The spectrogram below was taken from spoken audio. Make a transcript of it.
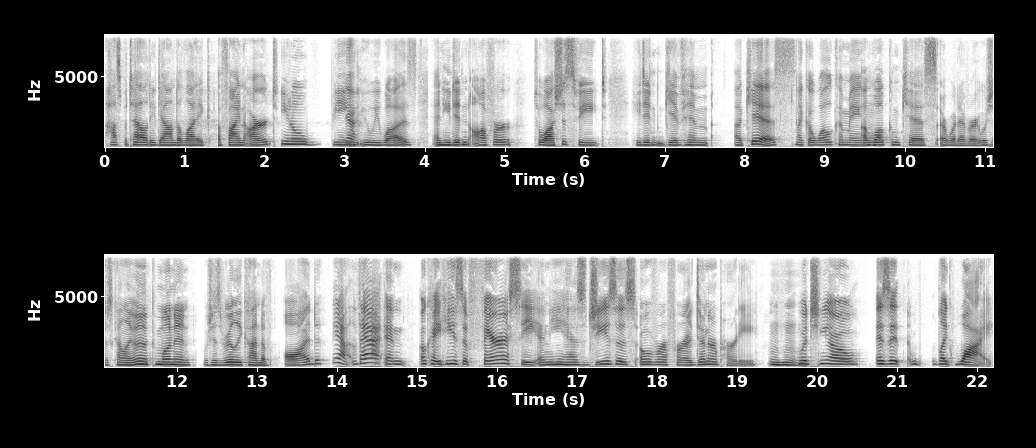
hospitality down to like a fine art, you know, being Yeah. who he was, and he didn't offer to wash his feet. He didn't give him a kiss, Like a welcoming. a welcome kiss or whatever. It was just kind of like, oh, come on in, which is really kind of odd. Yeah, that and okay, he's a Pharisee and he has Jesus over for a dinner party. Mm-hmm. Which, you know, is it like why?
